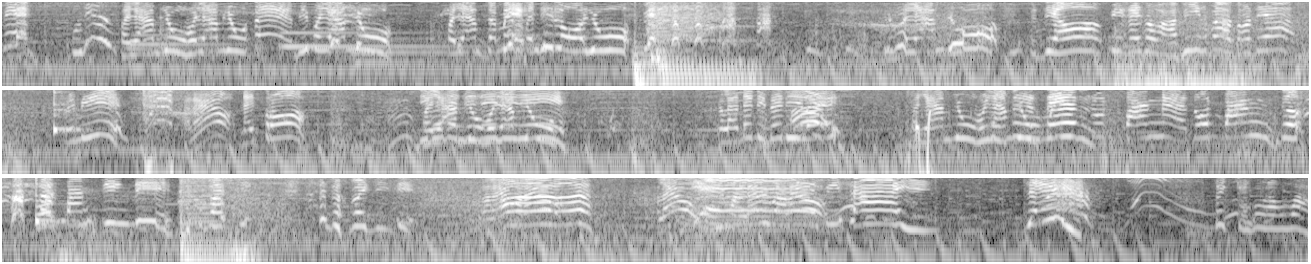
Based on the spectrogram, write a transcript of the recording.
พี่เอกผมที่หนึ่งพยายามอยู่พยายามอยู่เต้พี่พยายามอยู่พยายามจะไม่เป็นที่โลอยู่พี่พยายามอยู่ เดี๋ยวมีใครโทรหาพี่หรือเปล่าตอนเนี้ยไม่มีมาแล้วไนโตรพยายามอยู่ดีพยายามอยู่ดีกำลังได้ดิบได้ดีเลย พยายามอยู่พยายามอยู่ตื่นเต้น โดนบังอะโดนบังเดี๋ยวโดนบังจริงดิมาจริงเดี๋ยวมาจริงดิมาเอแล้วอเออมาแล้วเย้มาแล้วมาแล้วพี่ชายเย้เฮ้ยแกงเราว่ะ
